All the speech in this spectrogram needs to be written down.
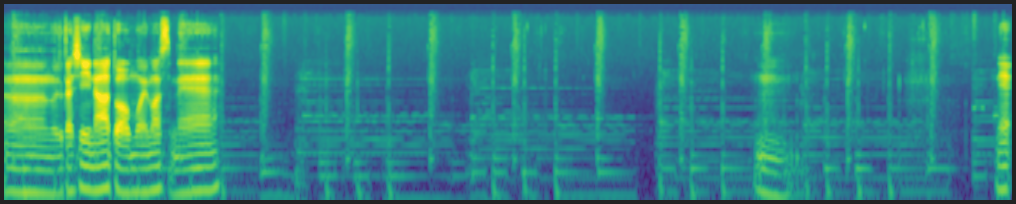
うん、難しいなとは思いますね。ね。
